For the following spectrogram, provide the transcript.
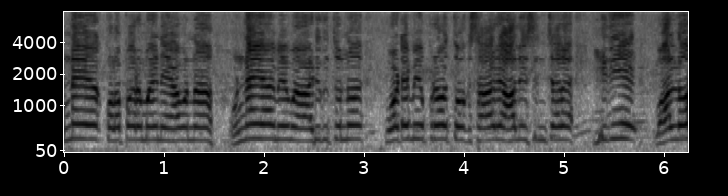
ఉన్నాయా? కులపరమైన ఏమన్నా ఉన్నాయా మేము అడుగుతున్నాం. కూటమి ప్రభుత్వం ఒకసారి ఆలోచించాలా? ఇది వాళ్ళు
